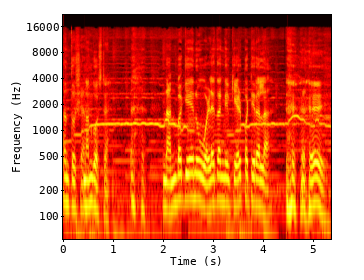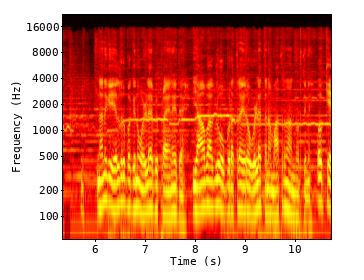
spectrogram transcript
ಸಂತೋಷ. ನನಗೂ ಅಷ್ಟೇ. ನನ್ ಬಗ್ಗೆ ಏನು ಒಳ್ಳೇದಾಗ ನೀವು ಕೇಳ್ಪಟ್ಟಿರಲ್ಲ. ಹೇ ನನಗೆ ಎಲ್ಲರ ಬಗ್ಗೆನೂ ಒಳ್ಳೆ ಅಭಿಪ್ರಾಯನೇ ಇದೆ. ಯಾವಾಗಲೂ ಒಬ್ಬರ ಹತ್ರ ಇರೋ ಒಳ್ಳೆತನ ಮಾತ್ರ ನಾನು ನೋಡ್ತೀನಿ. ಓಕೆ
